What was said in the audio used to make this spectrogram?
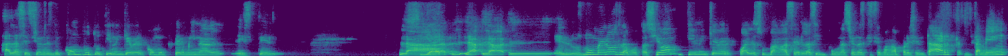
a las sesiones de cómputo, tienen que ver cómo termina este, la, en los números, la votación, tienen que ver cuáles van a ser las impugnaciones que se van a presentar. También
